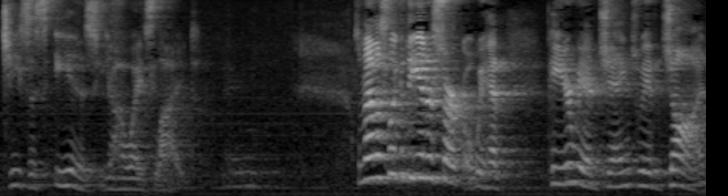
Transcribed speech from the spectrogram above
Jesus is Yahweh's light. So now let's look at the inner circle. We have Peter, we have James, we have John.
